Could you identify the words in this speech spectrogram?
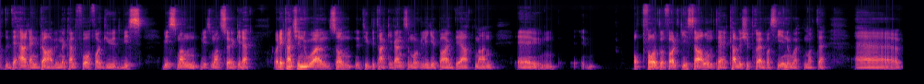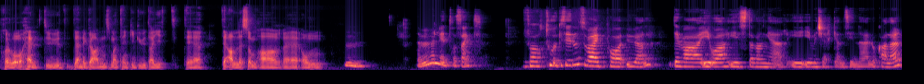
at det her er en gave vi kan få fra Gud hvis, hvis, man, hvis man, søker det. Og det er kanskje noe av en sånn type tankegang som også ligger bak det at man eh, oppfordrer folk i salen til kan du ikke prøve å si noe. på en måte. Eh, prøve å hente ut denne gaven som man tenker Gud har gitt til, til alle som har ånden. Det var veldig interessant. For to uker siden så var jeg på UL. Det var i år i Stavanger, i Imekirken sine lokaler.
